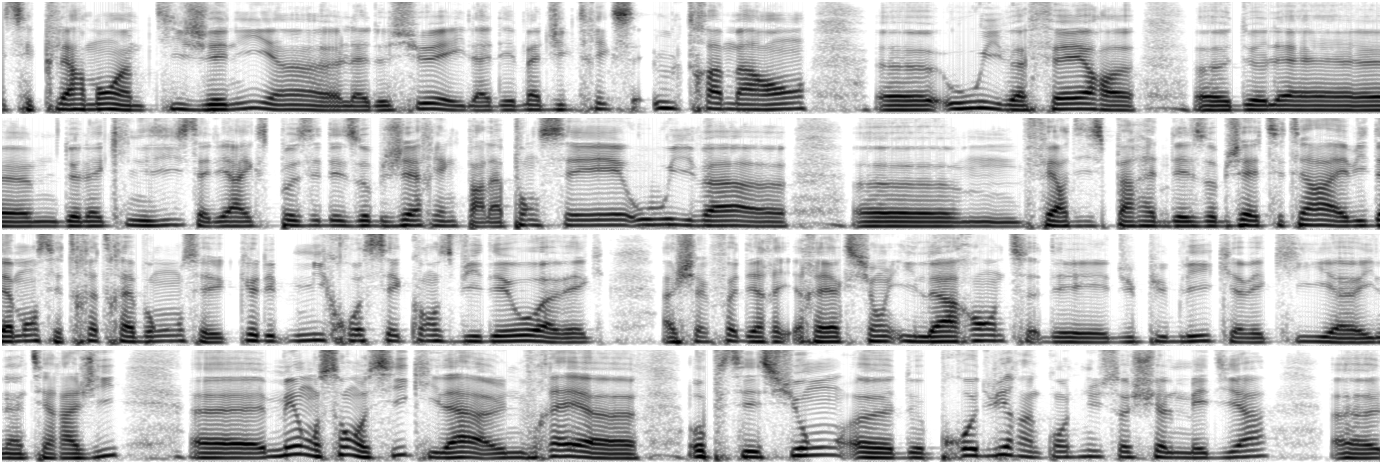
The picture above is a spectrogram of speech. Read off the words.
c'est clairement un petit génie hein, là-dessus et il a des magic tricks ultra marrants où il va faire de, la, de la kinésie, c'est-à-dire exposer des objets rien que par la pensée, où il va faire disparaître des objets, etc. Évidemment, c'est très très bon. C'est que des micro-séquences vidéo avec à chaque fois des réactions hilarantes des, du public avec qui il interagit. mais on sent aussi qu'il a une vraie euh, obsession euh, de produire un contenu social media euh,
